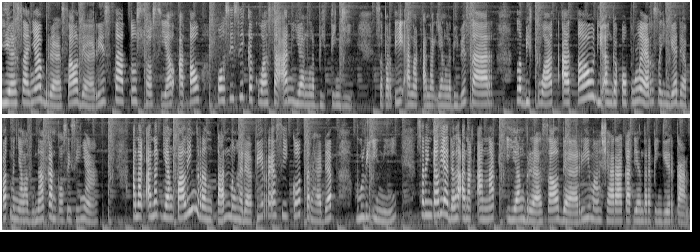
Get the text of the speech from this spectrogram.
biasanya berasal dari status sosial atau posisi kekuasaan yang lebih tinggi, seperti anak-anak yang lebih besar, lebih kuat atau dianggap populer sehingga dapat menyalahgunakan posisinya. Anak-anak yang paling rentan menghadapi resiko terhadap bully ini sering kali adalah anak-anak yang berasal dari masyarakat yang terpinggirkan.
